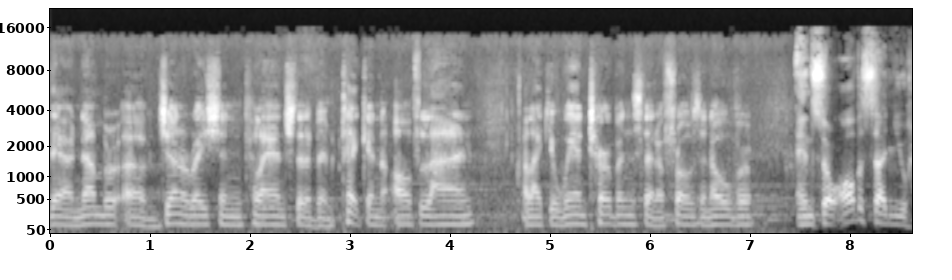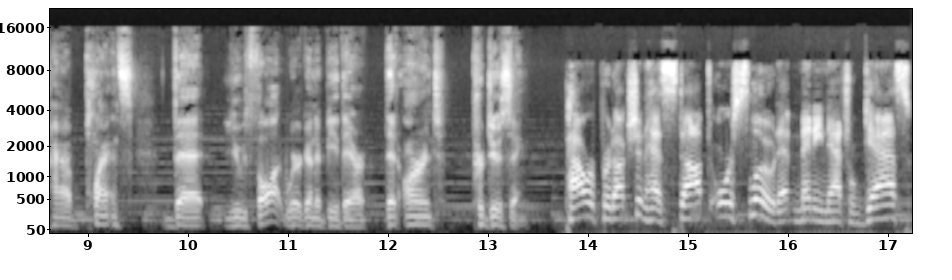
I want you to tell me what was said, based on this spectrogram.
There are a number of generation plants that have been taken offline, like your wind turbines that are frozen over. And so all of a sudden you have plants that you thought were going to be there that aren't producing. Power production has stopped or slowed at many natural gas,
